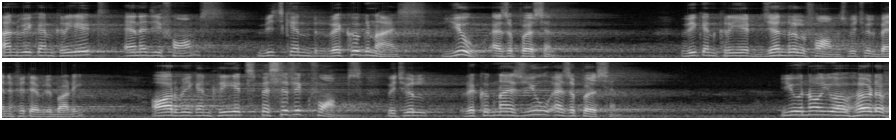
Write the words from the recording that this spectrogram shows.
And we can create energy forms which can recognize you as a person. We can create general forms which will benefit everybody, or we can create specific forms which will recognize you as a person. You know you have heard of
